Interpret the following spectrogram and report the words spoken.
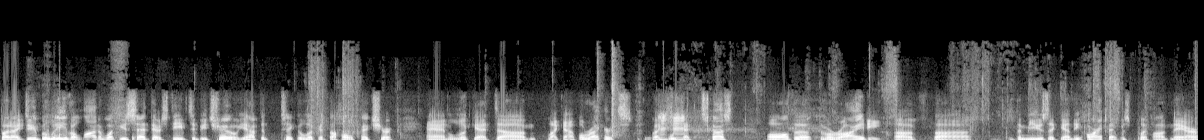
But I do believe a lot of what you said there, Steve, to be true. You have to take a look at the whole picture and look at um, like Apple Records, like mm-hmm. we had discussed all the, the variety of uh, the music and the art that was put on there.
